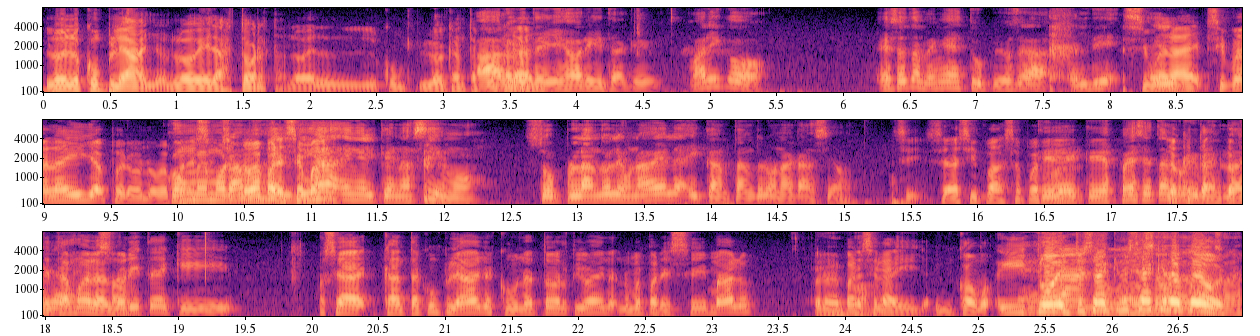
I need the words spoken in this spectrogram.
lo de los cumpleaños, lo de las tortas, lo, del, cum- lo de cantar Ah, lo que cumpleaños. te dije ahorita, que, marico, eso también es estúpido, o sea, el día... Sí me, la, sí me la ella, pero no me parece, no me parece el día mal. en el que nacimos, soplándole una vela y cantándole una canción. Sí, o sea, sí pasa. Pues, ¿Qué, qué especie tan lo, que ta- lo que estamos hablando son? ahorita de que, o sea, cantar cumpleaños con una torta y vaina, no me parece malo, pero me parece la ella, incómodo. Y tú, tú sabes que sabes que lo peor.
